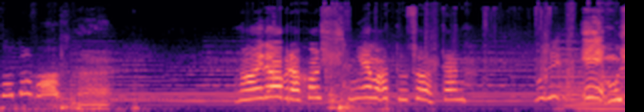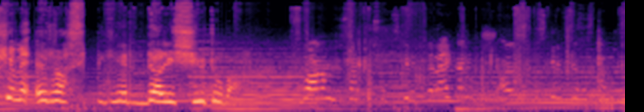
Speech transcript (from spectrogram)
bo to ważne. No i dobra, choć nie ma tu co, ten... I musimy rozpierdolić YouTube'a. subskrypcję. Lajka ale subskrypcję zostawcie.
